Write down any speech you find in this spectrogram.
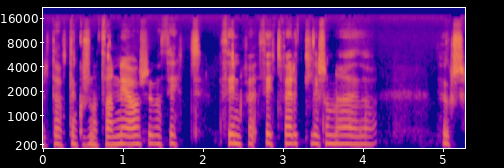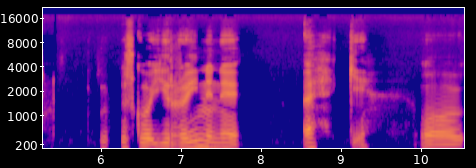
Hefur þetta haft einhver svona þannig ásif á þitt, þinn, þitt ferli svona eða hugsun? Sko, í rauninni ekki og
